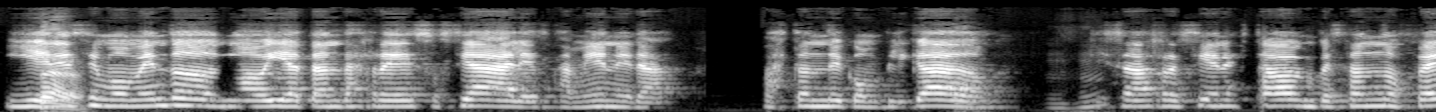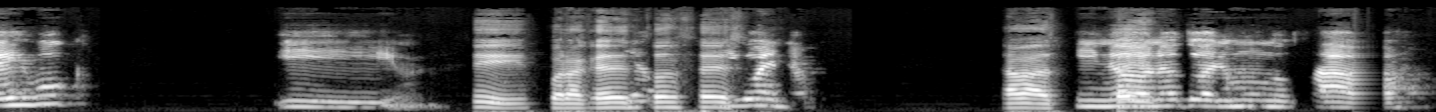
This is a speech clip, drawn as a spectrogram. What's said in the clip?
Y en ese momento no había tantas redes sociales, también era bastante complicado. Quizás recién estaba empezando Facebook y... Sí, por aquel entonces... Y bueno. y no, no todo el mundo usaba.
